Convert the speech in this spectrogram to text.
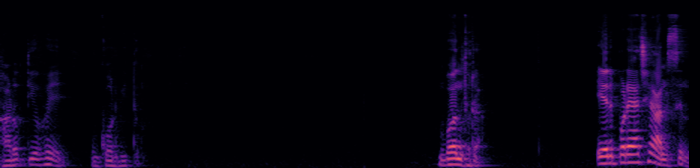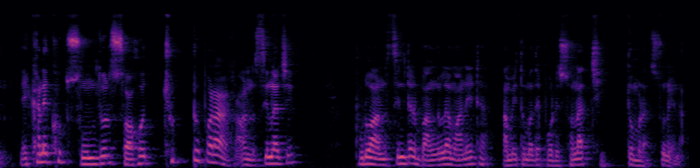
ভারতীয় হয়ে গর্বিত। বন্ধুরা, এরপরে আছে আনসিন। এখানে খুব সুন্দর, সহজ ছোট্ট পাড়া আনসিন আছে। পুরো আনসিনটার বাংলা মানেটা আমি তোমাদের পড়ে শোনাচ্ছি, তোমরা শুনে নাও।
